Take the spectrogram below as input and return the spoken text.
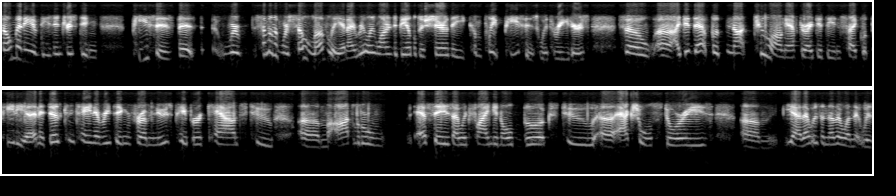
so many of these interesting pieces that were some of them were so lovely, and I really wanted to be able to share the complete pieces with readers. So uh, I did that book not too long after I did the encyclopedia, and it does contain everything from newspaper accounts to um, odd little essays I would find in old books to uh, actual stories. Um, yeah, that was another one that was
